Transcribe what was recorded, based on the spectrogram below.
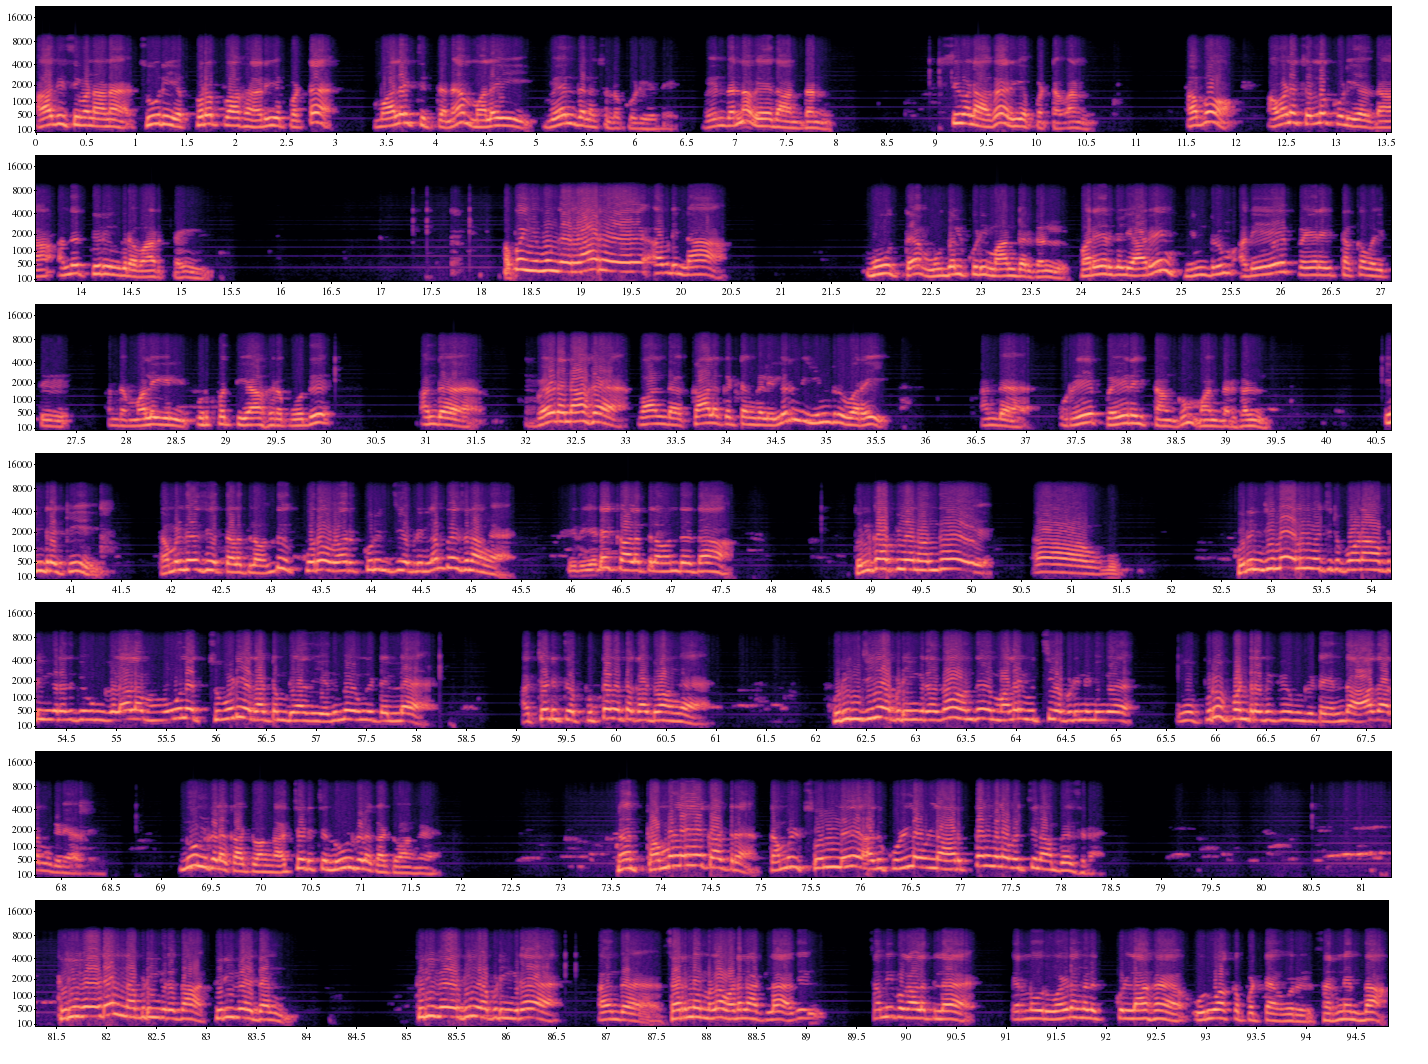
ஆதிசிவனான சூரிய பிறப்பாக அறியப்பட்ட மலை சித்தனை மலை வேந்தனை சொல்லக்கூடியது. வேந்தன்னா வேதாந்தன். சிவனாக அறியப்பட்டவன். அப்போ அவனை சொல்லக்கூடியதுதான் அந்த திருங்கிற வார்த்தை. அப்ப இவங்க யாரு அப்படின்னா மூத்த முதல் குடி மாந்தர்கள். பறையர்கள் யாரு? இன்றும் அதே பெயரை தக்க வைத்து அந்த மலையில் உற்பத்தியாகிற போது அந்த வேடனாக வாழ்ந்த காலகட்டங்களிலிருந்து இன்று வரை அந்த ஒரே பெயரை தாங்கும் மாந்தர்கள். இன்றைக்கு தமிழ் தேசிய தளத்துல வந்து குறவர் குறிஞ்சி அப்படின்லாம் பேசுறாங்க. இது இடைக்காலத்துல வந்ததுதான். தொல்காப்பியன் வந்து ஆஹ் குறிஞ்சினே எழுதி வச்சுட்டு போனா அப்படிங்கிறதுக்கு உங்களால மூல சுவடியை காட்ட முடியாது. எதுவுமே உங்ககிட்ட இல்ல. அச்சடித்த புத்தகத்தை காட்டுவாங்க. குறிஞ்சி அப்படிங்கறதுதான் வந்து மலை உச்சி அப்படின்னு நீங்க ப்ரூவ் பண்றதுக்கு உங்ககிட்ட எந்த ஆதாரமும் கிடையாது. நூல்களை காட்டுவாங்க அச்சடிச்ச நூல்களை காட்டுவாங்க. நான் தமிழையே காட்டுறேன். தமிழ் சொல்லு அதுக்குள்ள உள்ள அர்த்தங்களை வச்சு நான் பேசுறேன். திரிவேடன் அப்படிங்கறதுதான் திரிவேதன். திரிவேதி அப்படிங்கிற அந்த சர்ணம் எல்லாம் வடநாட்டுல அது சமீப காலத்துல இருநூறு வருடங்களுக்குள்ளாக உருவாக்கப்பட்ட ஒரு சர்நேம் தான்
